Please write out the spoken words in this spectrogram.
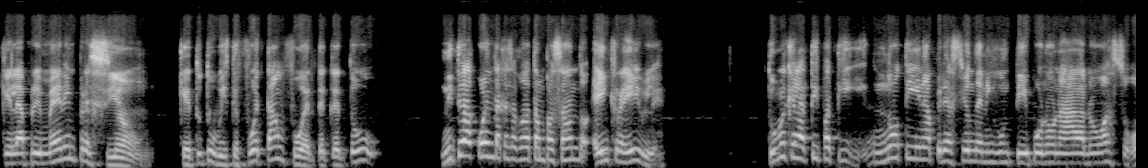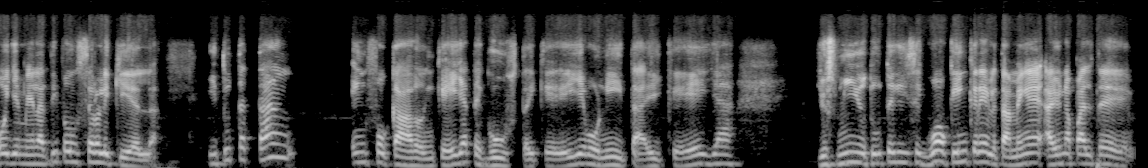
que la primera impresión que tú tuviste fue tan fuerte que tú ni te das cuenta que esas cosas están pasando. Es increíble. Tú ves que la tipa ti- no tiene aspiración de ningún tipo, no nada, no óyeme, la tipa es un cero a la izquierda. Y tú estás tan enfocado en que ella te gusta y que ella es bonita y que ella, Dios mío, tú te dices, wow, qué increíble. También hay- una parte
